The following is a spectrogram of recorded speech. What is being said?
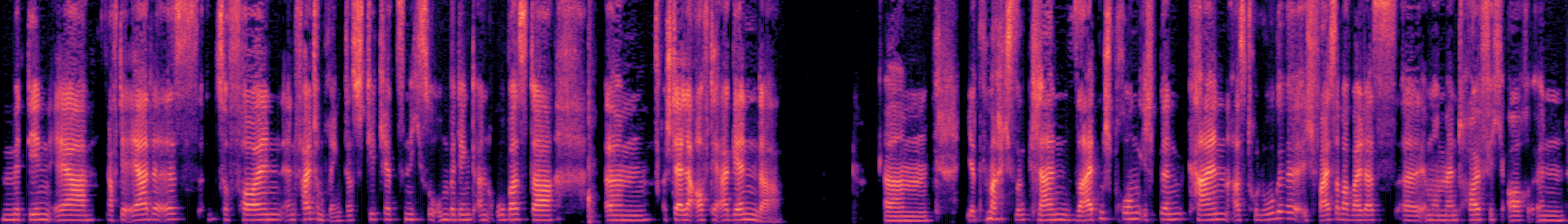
mit denen er auf der Erde ist, zur vollen Entfaltung bringt. Das steht jetzt nicht so unbedingt an oberster ähm, Stelle auf der Agenda. Ähm, jetzt mache ich so einen kleinen Seitensprung. Ich bin kein Astrologe. Ich weiß aber, weil das äh, im Moment häufig auch in,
